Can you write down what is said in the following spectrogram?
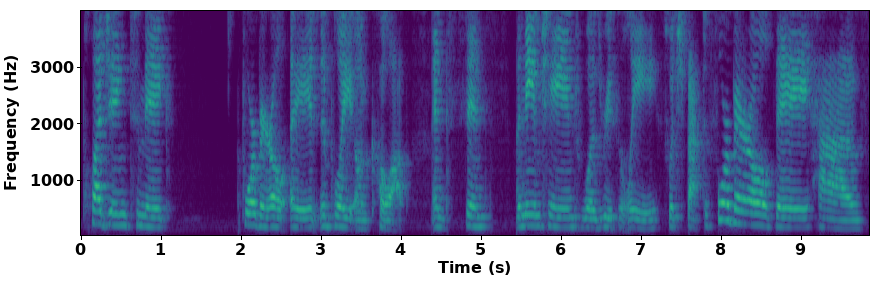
pledging to make Four Barrel an employee owned co op. And since the name change was recently switched back to Four Barrel, they have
